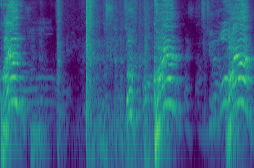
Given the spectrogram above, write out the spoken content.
과연, 어, 과연, 과연.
